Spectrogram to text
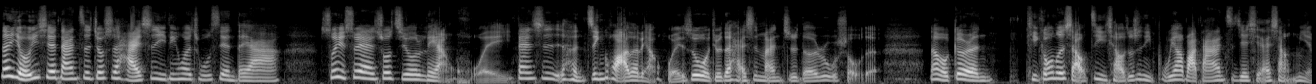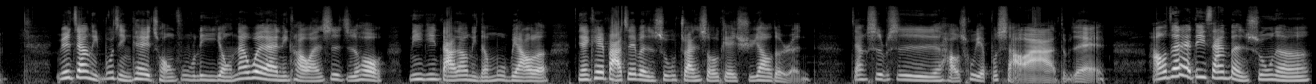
那有一些单字就是还是一定会出现的呀。所以虽然说只有两回，但是很精华的两回，所以我觉得还是蛮值得入手的。那我个人提供的小技巧就是，你不要把答案直接写在上面。因为这样，你不仅可以重复利用，那未来你考完试之后，你已经达到你的目标了，你还可以把这本书转手给需要的人，这样是不是好处也不少啊？对不对？好，再来第三本书呢，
